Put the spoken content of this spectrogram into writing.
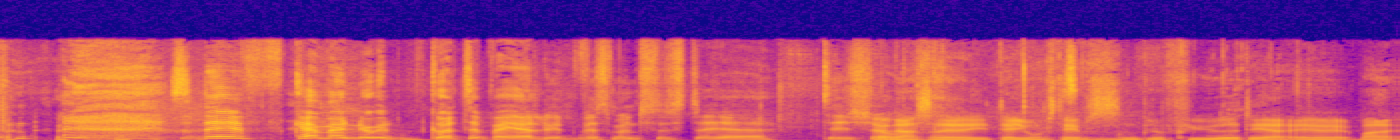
så det kan man jo gå tilbage og lytte, hvis man synes, det er, det er sjovt. Men altså, da Jon Steffensen blev fyret der, øh, var,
